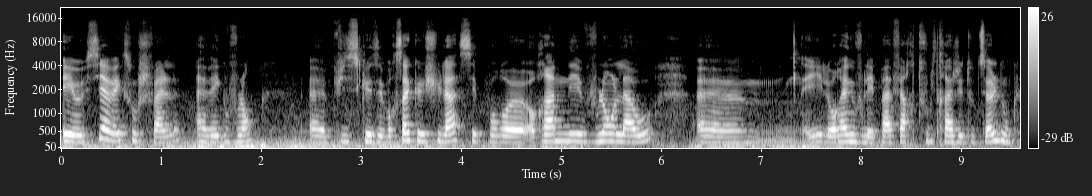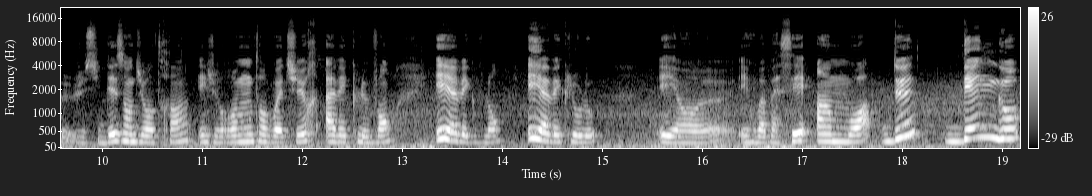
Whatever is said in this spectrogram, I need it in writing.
et aussi avec son cheval, avec Vlan. Puisque c'est pour ça que je suis là, c'est pour ramener Vlan là-haut. Et Lorraine voulait pas faire tout le trajet toute seule, donc je suis descendue en train et je remonte en voiture avec le vent et avec Vlan et avec Lolo. Et, euh, et on va passer un mois de dingo.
